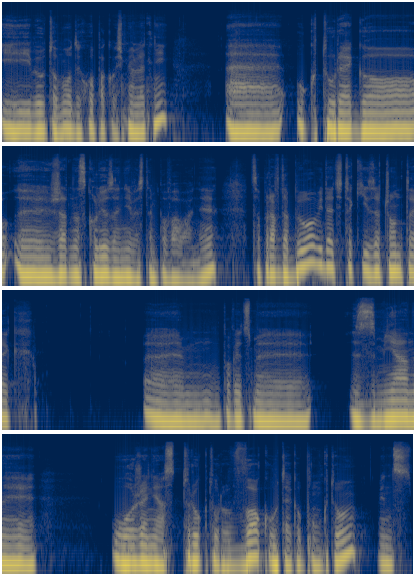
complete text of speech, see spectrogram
i był to młody chłopak ośmioletni, e, u którego e, żadna skolioza nie występowała. Nie? Co prawda było widać taki zaczątek powiedzmy zmiany ułożenia struktur wokół tego punktu, więc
